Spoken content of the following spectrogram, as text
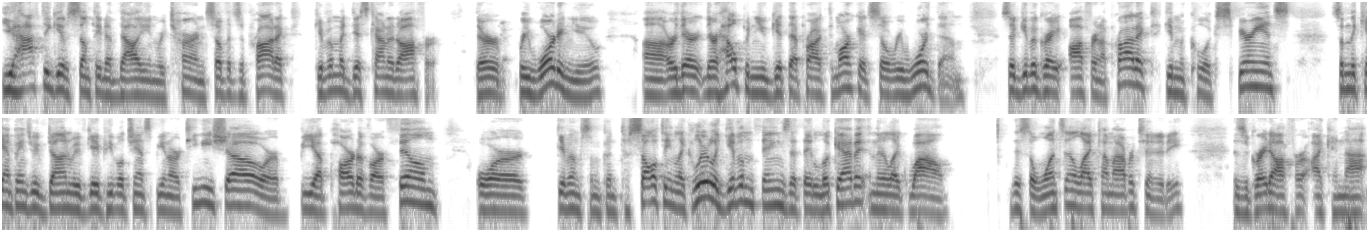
You have to give something of value in return. So if it's a product, give them a discounted offer. They're rewarding you. Uh, or they're they're helping you get that product to market, so reward them. So give a great offer on a product, give them a cool experience, some of the campaigns we've done, we've gave people a chance to be in our TV show or be a part of our film or give them some consulting, like literally give them things that they look at it and they're like, wow, this is a once in a lifetime opportunity. This is a great offer. I cannot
